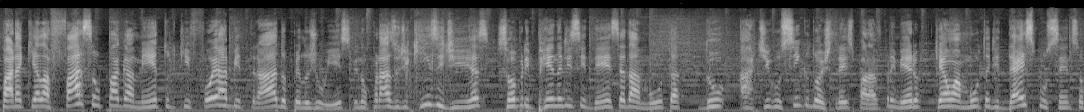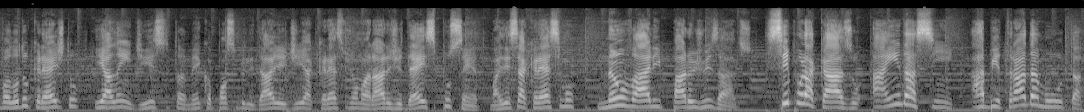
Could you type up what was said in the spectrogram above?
para que ela faça o pagamento que foi arbitrado pelo juiz no prazo de 15 dias, sobre pena de incidência da multa do artigo 523, parágrafo 1 que é uma multa de 10% sobre o valor do crédito crédito e além disso também com a possibilidade de acréscimo de honorários de 10%. Mas esse acréscimo não vale para os juizados. Se por acaso, ainda assim, arbitrada a multa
